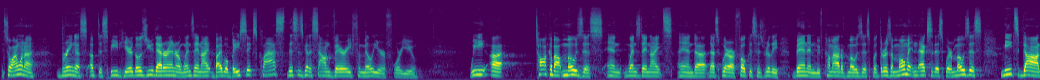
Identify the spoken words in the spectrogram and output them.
And so I want to bring us up to speed here. Those of you that are in our Wednesday night Bible Basics class, this is going to sound very familiar for you. We uh, talk about Moses and Wednesday nights, and uh, that's where our focus has really been, and we've come out of Moses. But there is a moment in Exodus where Moses meets God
